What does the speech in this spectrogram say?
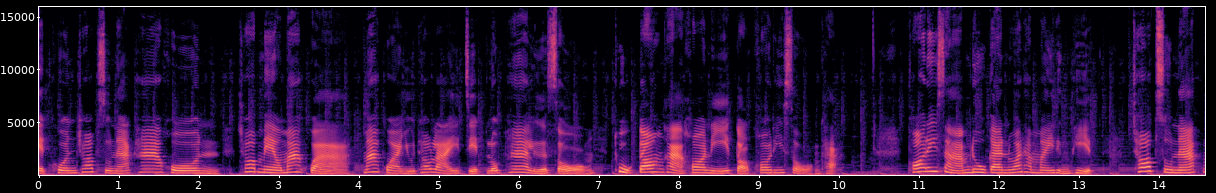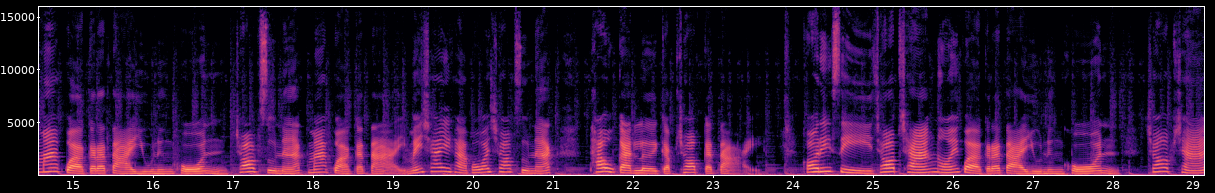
7 คนชอบสุนัข 5 คน ชอบแมวมากกว่า มากกว่าอยู่เท่าไหร่ 7 ลบ 5 เหลือ 2 ถูกต้องค่ะ ข้อนี้ตอบข้อที่ 2 ค่ะ ข้อที่ 3 ดูกันว่าทำไมถึงผิด ชอบสุนัขมากกว่ากระต่ายอยู่หนึ่งคน ชอบสุนัขมากกว่ากระต่าย ไม่ใช่ค่ะ เพราะว่าชอบสุนัขเท่ากันเลยกับชอบกระต่าย ข้อที่ 4 ชอบช้างน้อยกว่ากระต่ายอยู่หนึ่งคน ชอบช้าง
